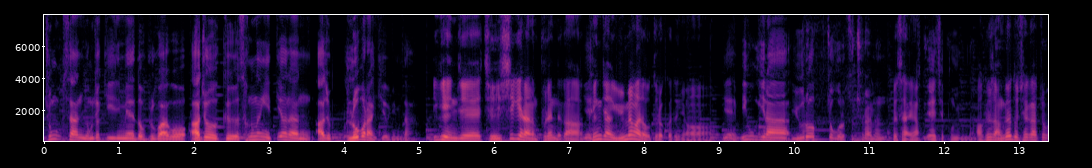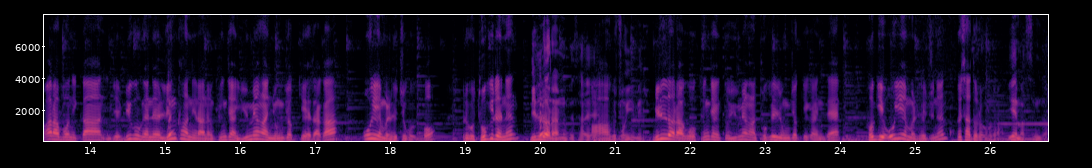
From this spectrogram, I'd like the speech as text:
중국산 용접기임에도 불구하고 아주 그 성능이 뛰어난 아주 글로벌한 기업입니다. 이게 이제 Jasic이라는 브랜드가 예. 굉장히 유명하다고 들었거든요. 예, 미국이나 유럽 쪽으로 수출하는 회사예요? 예 제품입니다. 아 그래서 안 그래도 제가 좀 알아보니까 이제 미국에는 링컨이라는 굉장히 유명한 용접기에다가 OEM을 해주고 있고 그리고 독일에는 밀러라는 회사에 아, 그렇죠. OEM 해. 밀러라고 굉장히 또 유명한 독일 용접기가 있는데 거기에 OEM을 해주는 회사더라고요. 예, 맞습니다.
